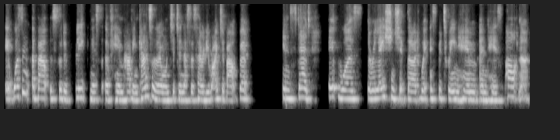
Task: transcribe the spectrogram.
it wasn't about the sort of bleakness of him having cancer that I wanted to necessarily write about, but instead it was the relationship that I'd witnessed between him and his partner.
